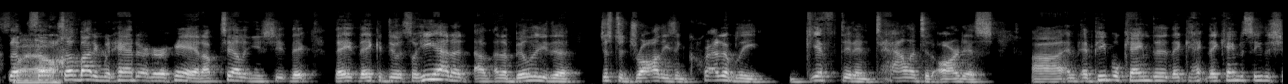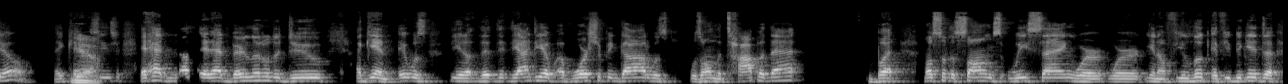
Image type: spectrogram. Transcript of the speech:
so, wow. so, somebody would hand her her head. I'm telling you, she they they they could do it. So he had a, a, an ability to just to draw these incredibly gifted and talented artists, uh, and and people came to they came, they came to see the show. They came yeah. to see it had nothing, it had very little to do. Again, it was you know the, the, the idea of, of worshiping God was was on the top of that, but most of the songs we sang were were you know if you look if you begin to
